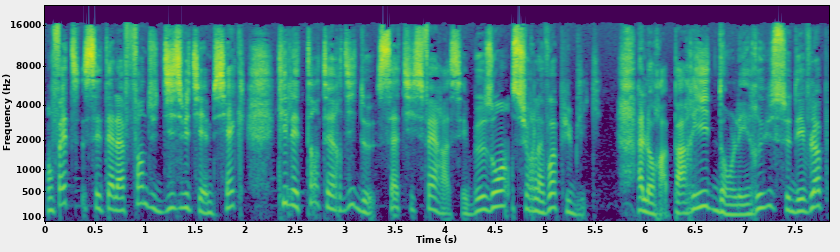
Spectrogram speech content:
En fait, c'est à la fin du XVIIIe siècle qu'il est interdit de satisfaire à ses besoins sur la voie publique. Alors à Paris, dans les rues, se développent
